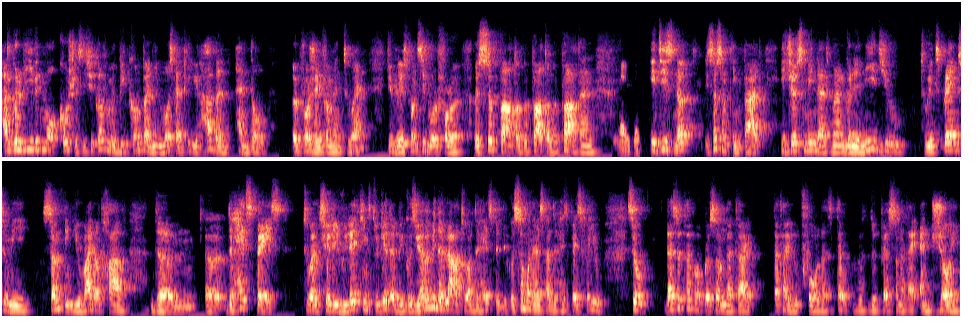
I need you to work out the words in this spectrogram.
I'm going to be bit more cautious. If you come from a big company, most likely you haven't handled a project from end to end. You'll be responsible for a, a sub part of a part of a part, and okay. it is not it's not something bad. It just means that when I'm going to need you to explain to me something, you might not have the um, uh, the headspace to actually relate things together because you haven't been allowed to have the headspace because someone else had the headspace for you. So that's the type of person that I that I look for. That's the type of the person that I enjoy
